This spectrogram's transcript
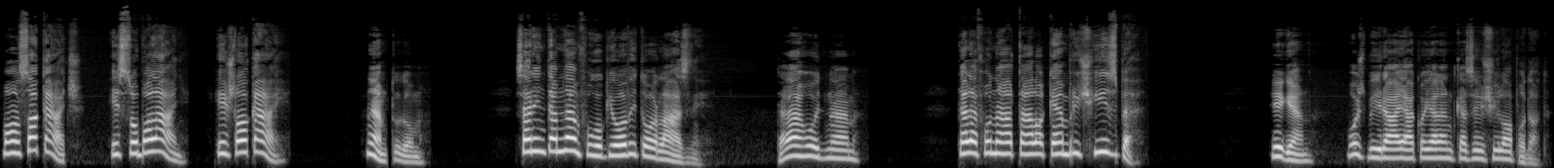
Van szakács? És szobalány? És lakály? Nem tudom. Szerintem nem fogok jól vitorlázni. Dehogy nem. Telefonáltál a Cambridge hízbe? Igen, most bírálják a jelentkezési lapodat.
